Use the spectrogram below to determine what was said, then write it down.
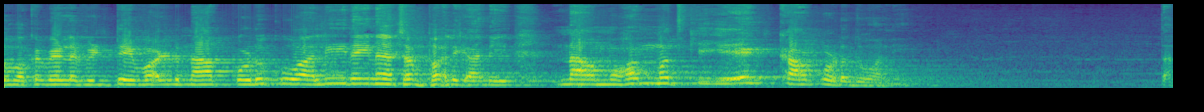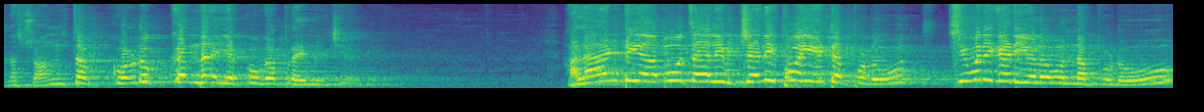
ఒకవేళ వింటే వాళ్ళు నా కొడుకు అలీనైనా చంపాలి కానీ నా మొహమ్మద్కి ఏం కాకూడదు అని. తన సొంత కొడుకు కన్నా ఎక్కువగా ప్రేమించాడు. అలాంటి అబూ చనిపోయేటప్పుడు చివరి గడియలో ఉన్నప్పుడు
